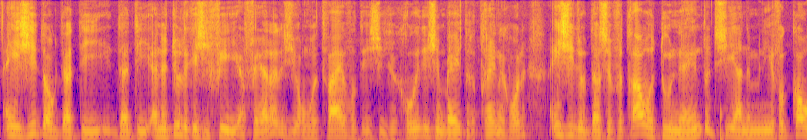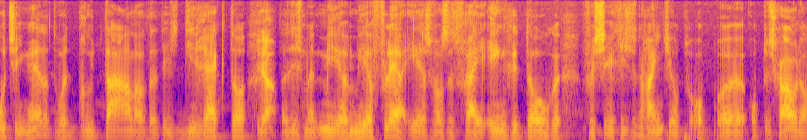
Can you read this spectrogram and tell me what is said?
En je ziet ook dat hij, dat hij en natuurlijk is hij vier jaar verder, dus hij ongetwijfeld is hij gegroeid, is hij een betere trainer geworden. En je ziet ook dat zijn vertrouwen toeneemt. Dat zie je aan de manier van coaching. Hè. Dat wordt brutaler, dat is directer, Ja. dat is met meer, meer flair. Eerst was het vrij ingetogen, voorzichtig een handje op, op, eh, op de schouder.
